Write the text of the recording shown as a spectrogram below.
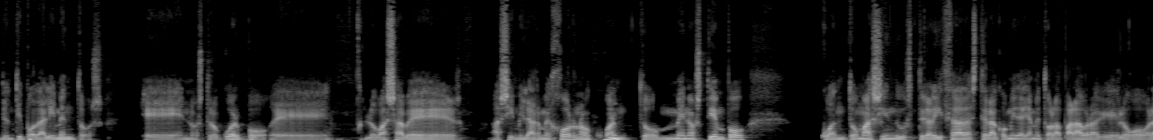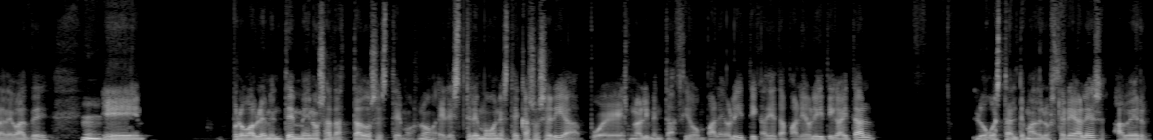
de un tipo de alimentos, eh, nuestro cuerpo eh, lo va a saber asimilar mejor, ¿no? Cuanto menos tiempo, cuanto más industrializada esté la comida, ya meto la palabra que luego habrá debate, mm. eh, probablemente menos adaptados estemos, ¿no? El extremo en este caso sería, pues, una alimentación paleolítica, dieta paleolítica y tal. Luego está el tema de los cereales, a ver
